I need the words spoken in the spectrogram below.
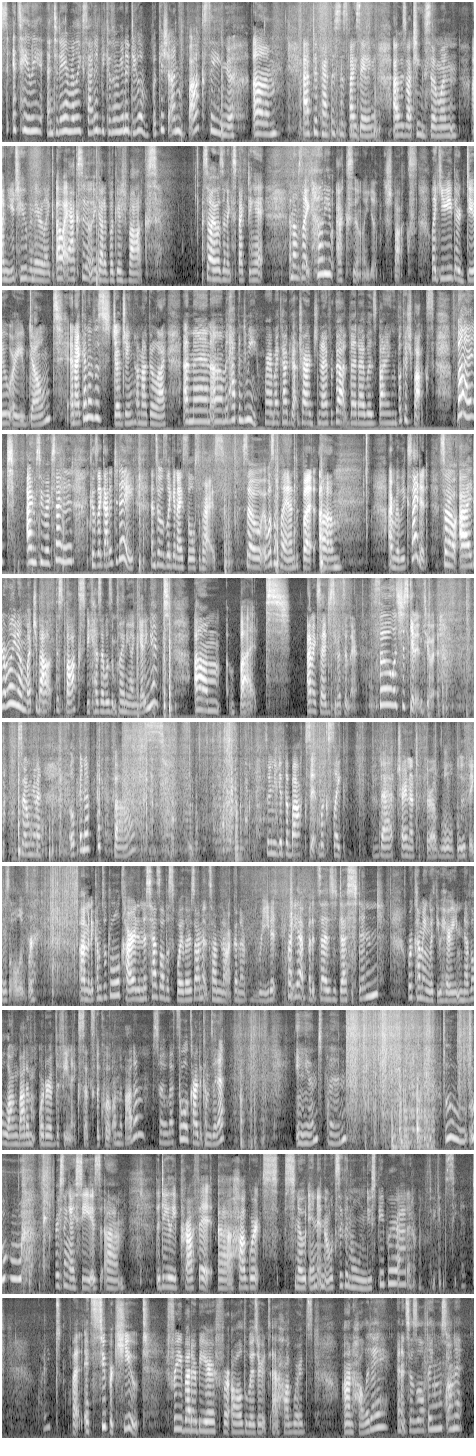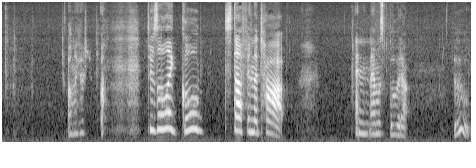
guys, it's Haley and today I'm really excited because I'm gonna do a bookish unboxing. Um, I have to preface this by saying I was watching someone on YouTube and they were like, oh I accidentally got a bookish box so I wasn't expecting it. And I was like, how do you accidentally get a bookish box? Like, you either do or you don't. And I kind of was judging, I'm not gonna lie. And then um, it happened to me, where my card got charged and I forgot that I was buying a bookish box. But I'm super excited because I got it today. And so it was like a nice little surprise. So it wasn't planned, but um, I'm really excited. So I don't really know much about this box because I wasn't planning on getting it. Um, but I'm excited to see what's in there. So let's just get into it. So I'm gonna open up the box. So when you get the box, it looks like that. Try not to throw little blue things all over. Um, and it comes with a little card, and this has all the spoilers on it, so I'm not gonna read it quite yet, but it says, Destined, we're coming with you, Harry, Neville Longbottom, Order of the Phoenix. That's the quote on the bottom, so that's the little card that comes in it. And then, ooh, ooh. First thing I see is um, the Daily Prophet uh, Hogwarts Snowed In, and it looks like the little newspaper ad. I don't know if you can see it quite, but it's super cute. Free butterbeer for all the wizards at Hogwarts on holiday, and it says little things on it. Oh my gosh. Oh. There's little like gold stuff in the top and I almost blew it up. Ooh,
